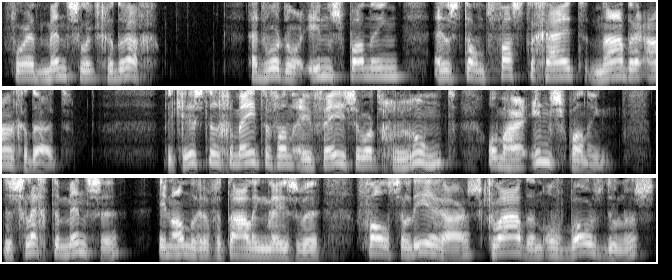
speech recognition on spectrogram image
voor het menselijk gedrag. Het wordt door inspanning en standvastigheid nader aangeduid. De christengemeente van Efeze wordt geroemd om haar inspanning. De slechte mensen, in andere vertaling lezen we valse leraars, kwaden of boosdoeners,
